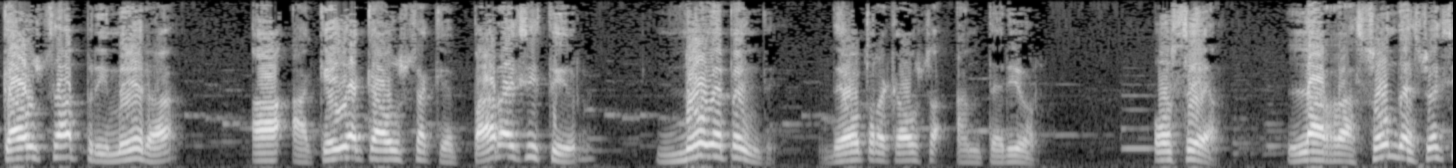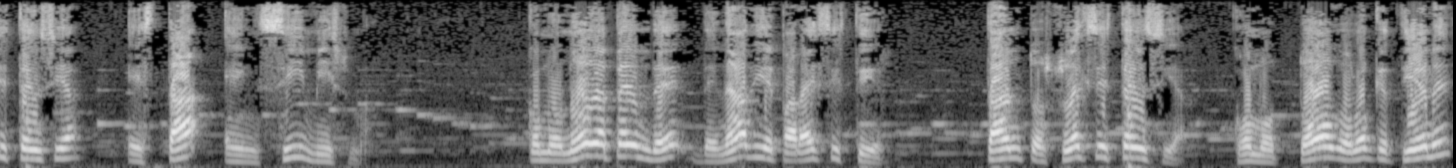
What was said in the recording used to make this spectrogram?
causa primera a aquella causa que para existir no depende de otra causa anterior. O sea, la razón de su existencia está en sí misma como no depende de nadie para existir, tanto su existencia como todo lo que tiene,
